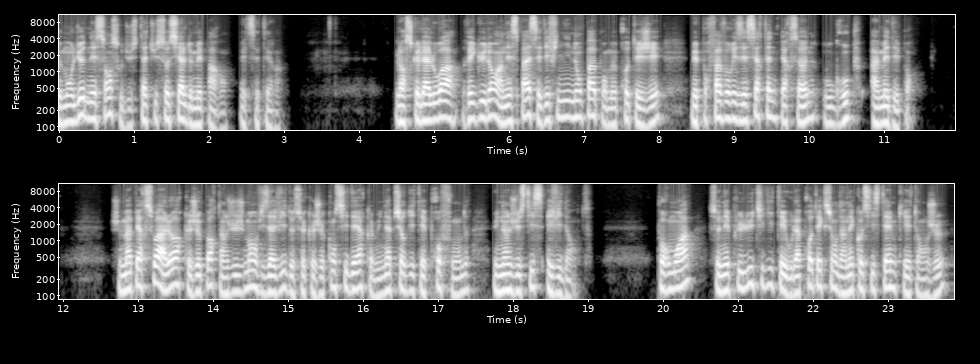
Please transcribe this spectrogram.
de mon lieu de naissance ou du statut social de mes parents, etc. Lorsque la loi régulant un espace est définie non pas pour me protéger, mais pour favoriser certaines personnes ou groupes à mes dépens. Je m'aperçois alors que je porte un jugement vis-à-vis de ce que je considère comme une absurdité profonde, une injustice évidente. Pour moi, ce n'est plus l'utilité ou la protection d'un écosystème qui est en jeu,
